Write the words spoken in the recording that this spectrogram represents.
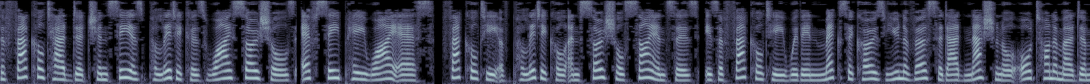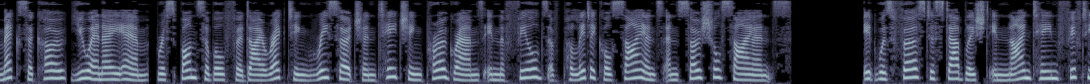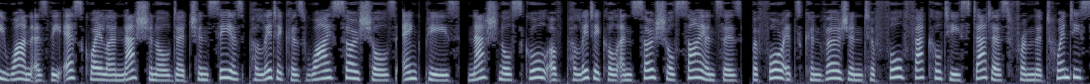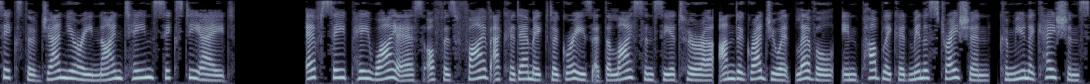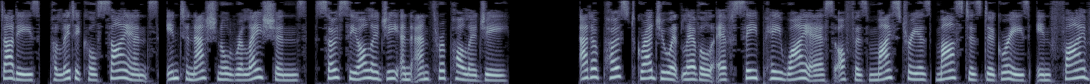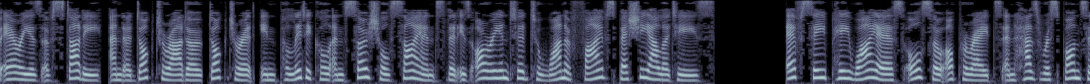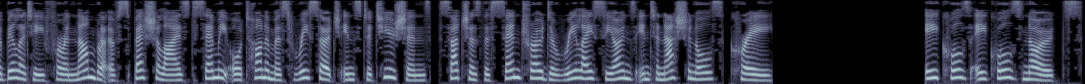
The Facultad de Ciencias Políticas y Sociales FCPYS, Faculty of Political and Social Sciences is a faculty within Mexico's Universidad Nacional Autónoma de Mexico UNAM, responsible for directing research and teaching programs in the fields of political science and social science. It was first established in 1951 as the Escuela Nacional de Ciencias Políticas y Sociales National School of Political and Social Sciences, before its conversion to full faculty status from 26 January 1968. FCPYS offers five academic degrees at the licenciatura undergraduate level, in public administration, communication studies, political science, international relations, sociology and anthropology. At a postgraduate level FCPYS offers maestrías master's degrees in five areas of study, and a doctorado doctorate in political and social science that is oriented to one of five specialities. FCPYS also operates and has responsibility for a number of specialized semi-autonomous research institutions, such as the Centro de Relaciones Internacionales Notes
